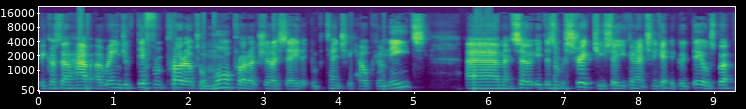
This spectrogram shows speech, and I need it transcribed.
because they'll have a range of different products or more products, should I say, that can potentially help your needs. Um, so it doesn't restrict you, so you can actually get the good deals. But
